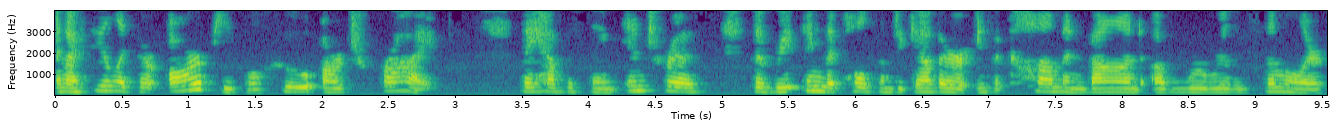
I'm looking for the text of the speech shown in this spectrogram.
And I feel like there are people who are tribes. They have the same interests. The re- thing that pulls them together is a common bond of we're really similar.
